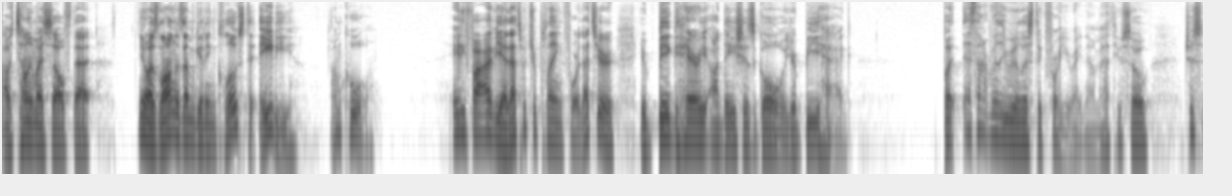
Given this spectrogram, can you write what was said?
I was telling myself that, you know, as long as I'm getting close to 80, I'm cool. 85, yeah, that's what you're playing for. That's your your big hairy audacious goal, your BHAG. But that's not really realistic for you right now, Matthew. So just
